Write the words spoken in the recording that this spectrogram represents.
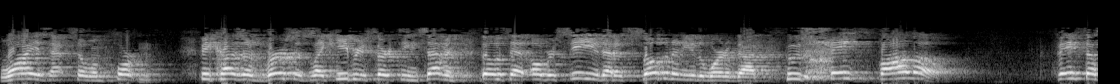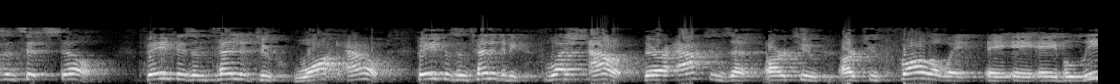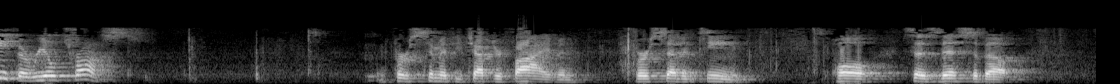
Why is that so important? Because of verses like Hebrews 13:7, those that oversee you, that have spoken unto you the word of God, whose faith follow. Faith doesn't sit still. Faith is intended to walk out. Faith is intended to be fleshed out. There are actions that are to, are to follow a, a, a, a belief, a real trust. In 1 Timothy chapter 5 and verse 17, Paul says this about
